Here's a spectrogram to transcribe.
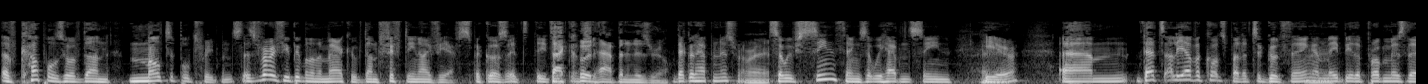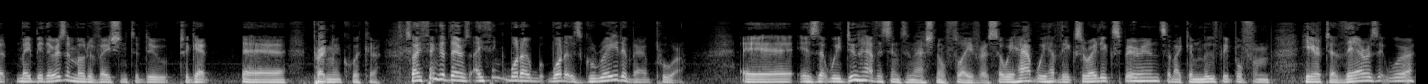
of couples who have done multiple treatments. There's very few people in America who've done 15 IVFs because it's the that could happen in Israel. that could happen in Israel. Right. So we've seen things that we haven't seen here. Um, that's Aliyah Kotzba. That's a good thing. And maybe the problem is that maybe there is a motivation to do to get uh, pregnant quicker. So I think that there's. I think what I, what is great about Pua. Uh, is that we do have this international flavor. So we have we have the Israeli experience, and I can move people from here to there, as it were,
